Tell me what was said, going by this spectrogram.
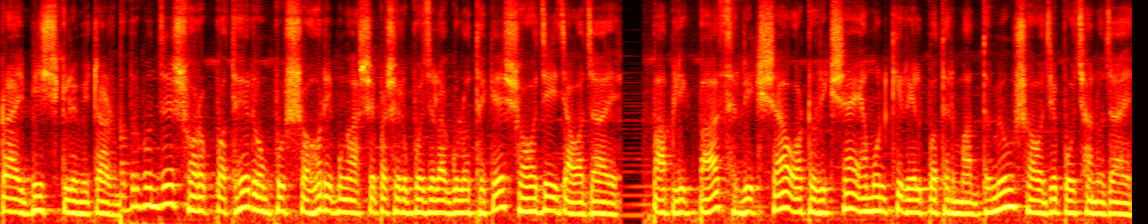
প্রায় বিশ কিলোমিটার। বদরগঞ্জের সড়ক পথে রংপুর শহর এবং আশেপাশের উপজেলাগুলো থেকে সহজেই যাওয়া যায়। পাবলিক বাস রিক্সা অটোরিকশা এমনকি রেলপথের মাধ্যমেও সহজে পৌঁছানো যায়।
